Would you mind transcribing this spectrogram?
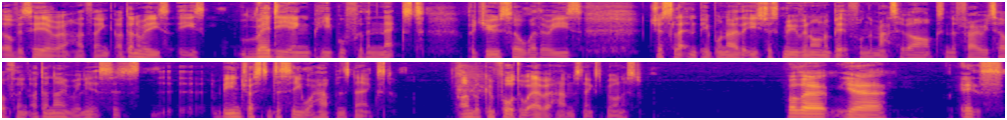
of his era. I think I don't know whether he's he's readying people for the next producer, whether he's just letting people know that he's just moving on a bit from the massive arcs and the fairy tale thing. I don't know really. It's it's it'd be interesting to see what happens next. I'm looking forward to whatever happens next. To be honest. Well, uh, yeah, it's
